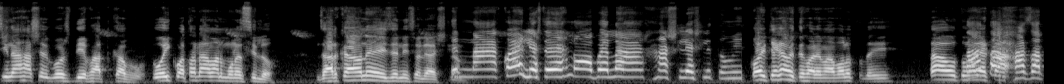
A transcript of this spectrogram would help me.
চীনা হাঁসের গোশ দিয়ে ভাত খাব। তো ওই কথাটা আমার মনে ছিল। যার কারণে এই যে নিয়ে চলে আসলাম। না কইলে তো এখন অবেলা হাসলে আসলে তুমি কয় টাকা হতে পারে মা বলো তো দেখি। তাও তোমার একটা হাজার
